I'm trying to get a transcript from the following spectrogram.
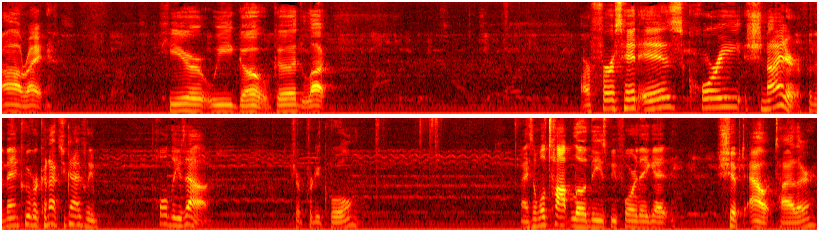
All right. Here we go. Good luck. Our first hit is Cory Schneider for the Vancouver Canucks. You can actually pull these out, which are pretty cool. Nice, and we'll top load these before they get shipped out, Tyler.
